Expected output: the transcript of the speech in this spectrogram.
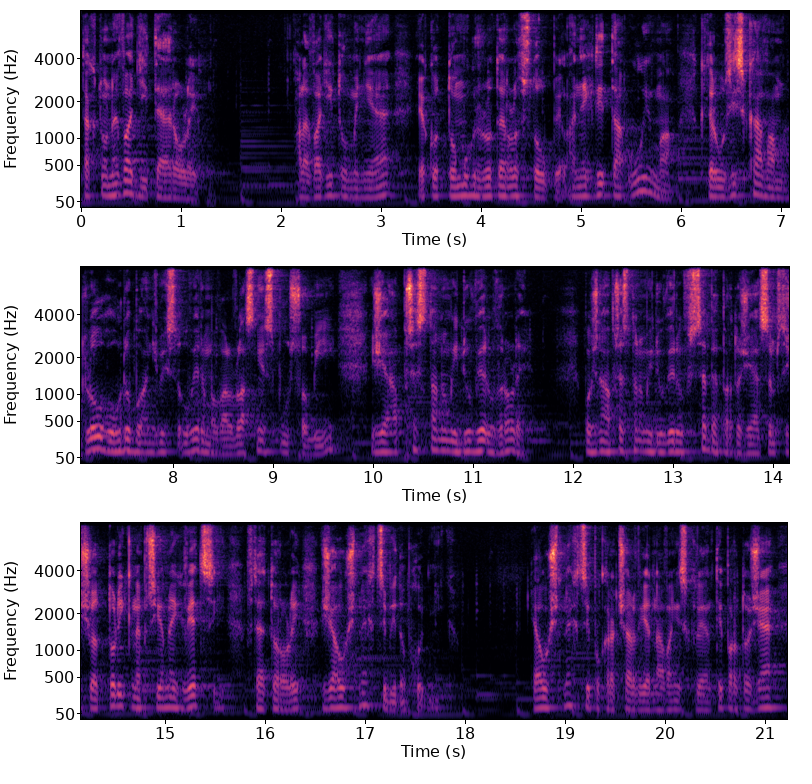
tak to nevadí té roli, ale vadí to mně jako tomu, kdo do té role vstoupil. A někdy ta újma, kterou získávám dlouhou dobu, aniž bych to uvědomoval, vlastně způsobí, že já přestanu mít důvěru v roli. Možná přestanu mít důvěru v sebe, protože já jsem slyšel tolik nepříjemných věcí v této roli, že já už nechci být obchodník. Já už nechci pokračovat v vyjednávání s klienty, protože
